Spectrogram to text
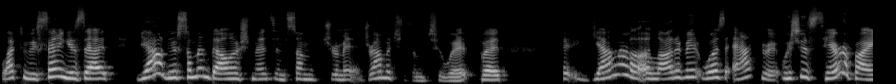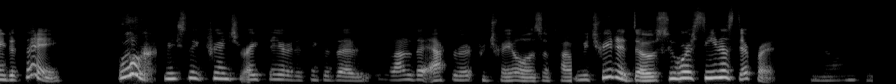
collectively saying is that yeah there's some embellishments and some drama- dramatism to it but yeah a lot of it was accurate which is terrifying to think Ooh, makes me cringe right there to think of the a lot of the accurate portrayals of how we treated those who were seen as different. You know?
